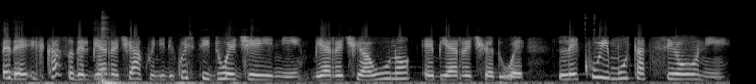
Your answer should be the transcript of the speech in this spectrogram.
Vede, il caso del BRCA, quindi di questi due geni, BRCA1 e BRCA2, le cui mutazioni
